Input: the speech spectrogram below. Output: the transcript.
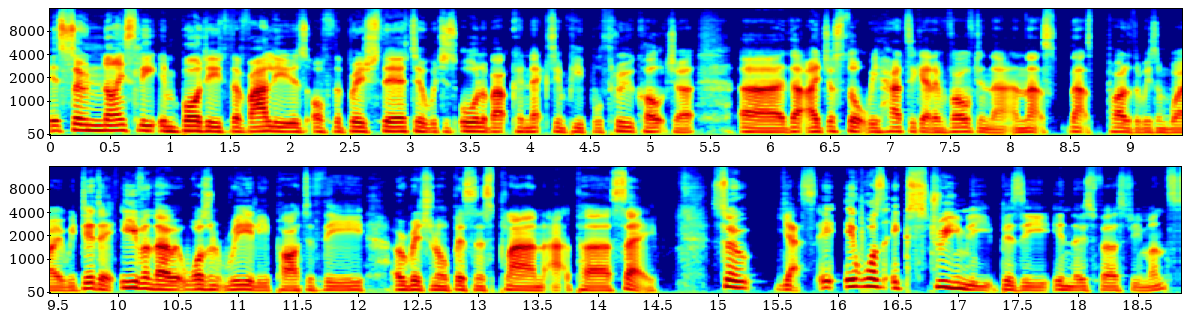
it so nicely embodied the values of the Bridge Theatre, which is all about connecting people through culture, uh, that I just thought we had to get involved in that. And that's that's part of the reason why we did it, even though it wasn't really part of the original business plan uh, per se. So Yes, it, it was extremely busy in those first few months,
